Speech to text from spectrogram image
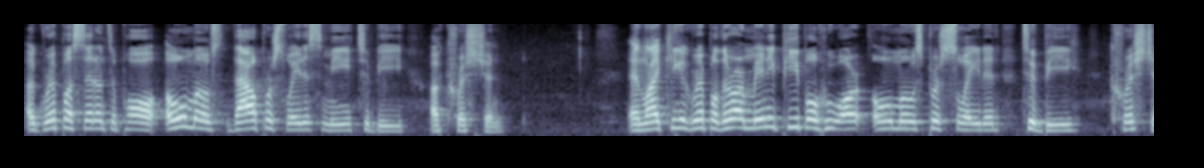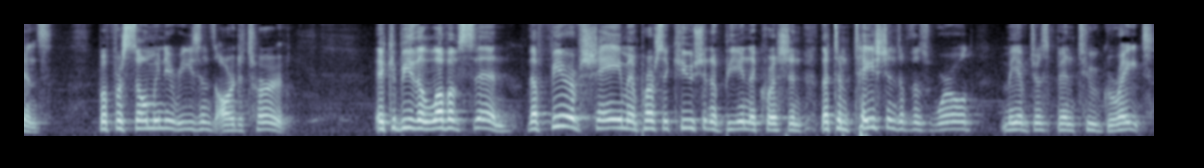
Agrippa said unto Paul, Almost thou persuadest me to be a Christian. And like King Agrippa, there are many people who are almost persuaded to be Christians, but for so many reasons are deterred. It could be the love of sin, the fear of shame and persecution of being a Christian. The temptations of this world may have just been too great.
